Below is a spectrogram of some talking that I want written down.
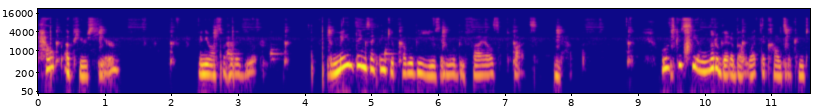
Help appears here, and you also have a viewer. The main things I think you'll probably be using will be files, plots, and help. Well, let's go see a little bit about what the console can do.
